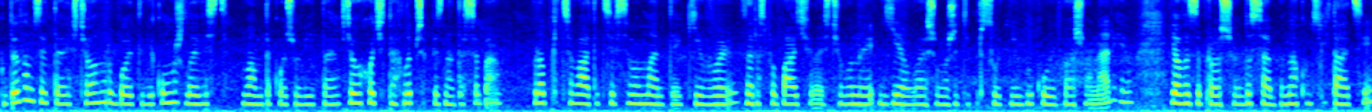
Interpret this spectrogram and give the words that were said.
Куди вам зайти, що вам робити, в яку можливість вам також увійти, що ви хочете глибше пізнати себе, пропрацювати ці всі моменти, які ви зараз побачили, що вони є у вашому житті присутні і блокують вашу енергію. Я вас запрошую до себе на консультації.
